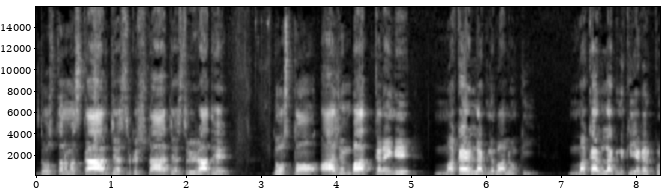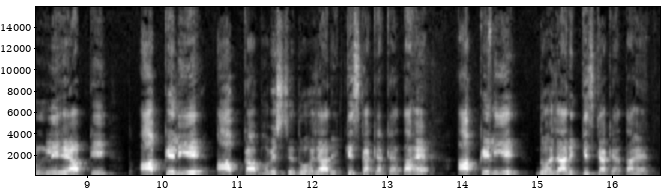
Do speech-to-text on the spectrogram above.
दोस्तों, नमस्कार। जय श्री कृष्णा, जय श्री राधे। दोस्तों, आज हम बात करेंगे मकर लग्न वालों की। मकर लग्न की अगर कुंडली है आपकी तो आपके लिए आपका भविष्य 2021 का क्या कहता है? आपके लिए 2021 क्या कहता है?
